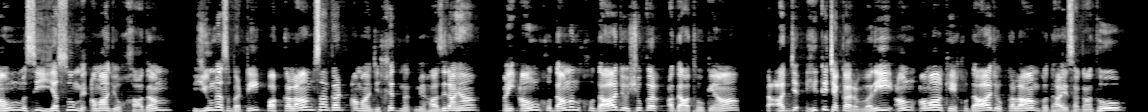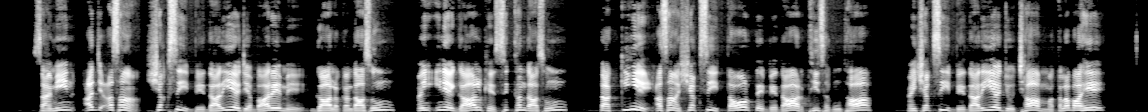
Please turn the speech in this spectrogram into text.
ऐं मसीह यस्सू में अवां जो खादम यूनस यूनसबटी पा कलाम सां गॾु अवां ख़िदमत में हाज़िर आहियां ऐं ख़ुदान ख़ुदा जो शुक्र अदा थो कयां त अॼु हिकु चकर वरी अव्हां खे ख़ुदा जो कलाम ॿुधाए सघां थो साइमीन अॼु असां शख़्सी बेदारीअ जे बारे में ॻाल्हि कंदासूं ऐं इन ॻाल्हि खे सिखंदासूं त कीअं असां शख़्सी तौर ते बेदार थी सघूं था ऐं शख़्सी बेदारी जो छा मतिलबु आहे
